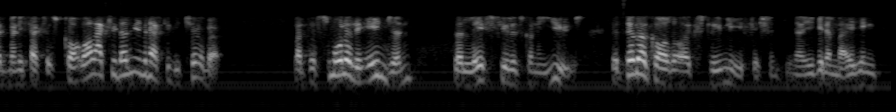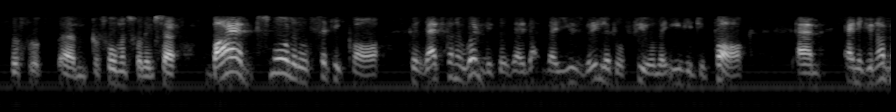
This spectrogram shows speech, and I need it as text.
at manufacturers' car, well, actually, it doesn't even have to be turbo. But the smaller the engine, the less fuel it's going to use. The turbo cars are extremely efficient. You know, you get amazing um, performance for them. So buy a small little city car because that's going to win because they they use very little fuel. They're easy to park, um, and if you're not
